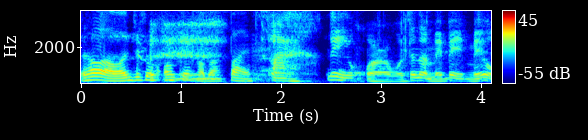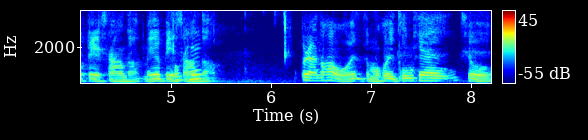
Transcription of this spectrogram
然后老王就说：“OK，好吧，fine。哎，那一会儿我真的没被没有被伤到，没有被伤到不然的话我怎么会今天就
